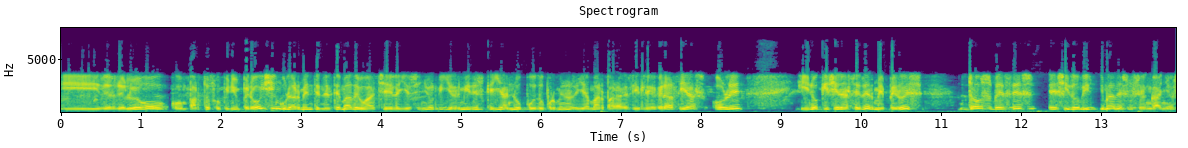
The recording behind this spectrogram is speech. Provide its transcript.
y desde luego comparto su opinión, pero hoy singularmente en el tema de OHL y el señor Villarmírez que ya no puedo por menos llamar para decirle gracias, ole, y no quisiera excederme, pero es dos veces he sido víctima de sus engaños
